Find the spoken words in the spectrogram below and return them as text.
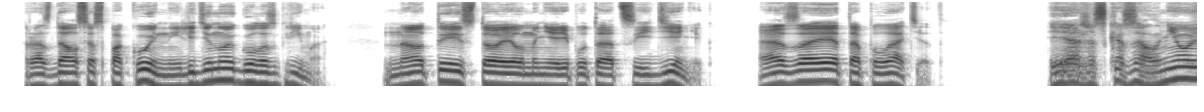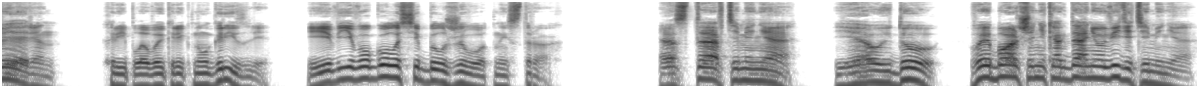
— раздался спокойный ледяной голос Грима. «Но ты стоил мне репутации денег, а за это платят». «Я же сказал, не уверен», — хрипло выкрикнул Гризли, и в его голосе был животный страх. «Оставьте меня! Я уйду! Вы больше никогда не увидите меня!»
